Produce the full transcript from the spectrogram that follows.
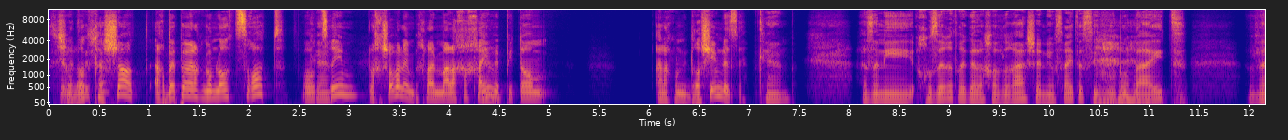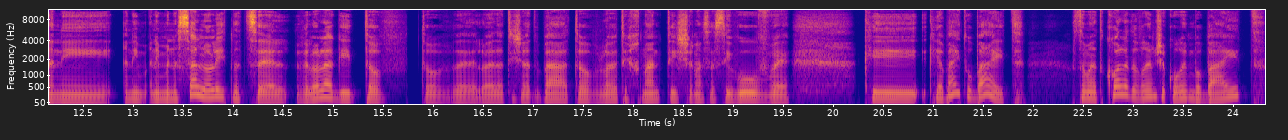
שאלות, שאלות קשות. קשות. הרבה פעמים אנחנו גם לא עוצרות, או כן. עוצרים לחשוב עליהם בכלל במהלך החיים, כן. ופתאום אנחנו נדרשים לזה. כן. אז אני חוזרת רגע לחברה שאני עושה איתה סיבוב בבית, ואני אני, אני מנסה לא להתנצל ולא להגיד טוב טוב לא ידעתי שאת באה טוב לא תכננתי שנעשה סיבוב כי כי הבית הוא בית. זאת אומרת כל הדברים שקורים בבית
